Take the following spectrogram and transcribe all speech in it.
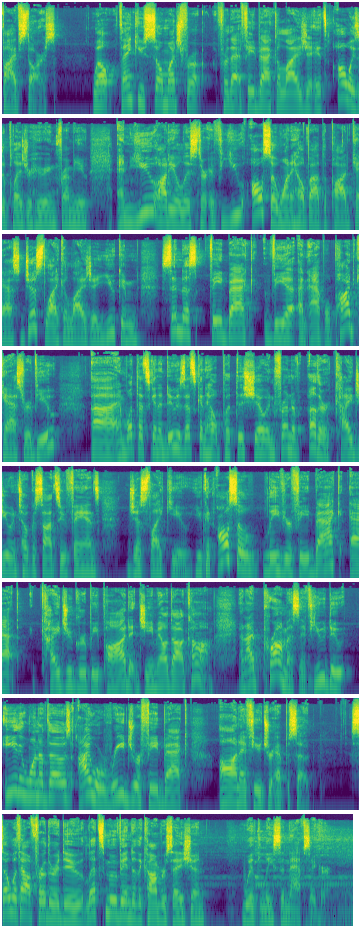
Five stars. Well, thank you so much for for that feedback, Elijah. It's always a pleasure hearing from you. And you, audio listener, if you also want to help out the podcast, just like Elijah, you can send us feedback via an Apple Podcast review. Uh, and what that's going to do is that's going to help put this show in front of other kaiju and tokusatsu fans just like you. You can also leave your feedback at kaijugroupiepod at gmail.com. And I promise if you do either one of those, I will read your feedback on a future episode. So, without further ado, let's move into the conversation with Lisa Naffziger.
